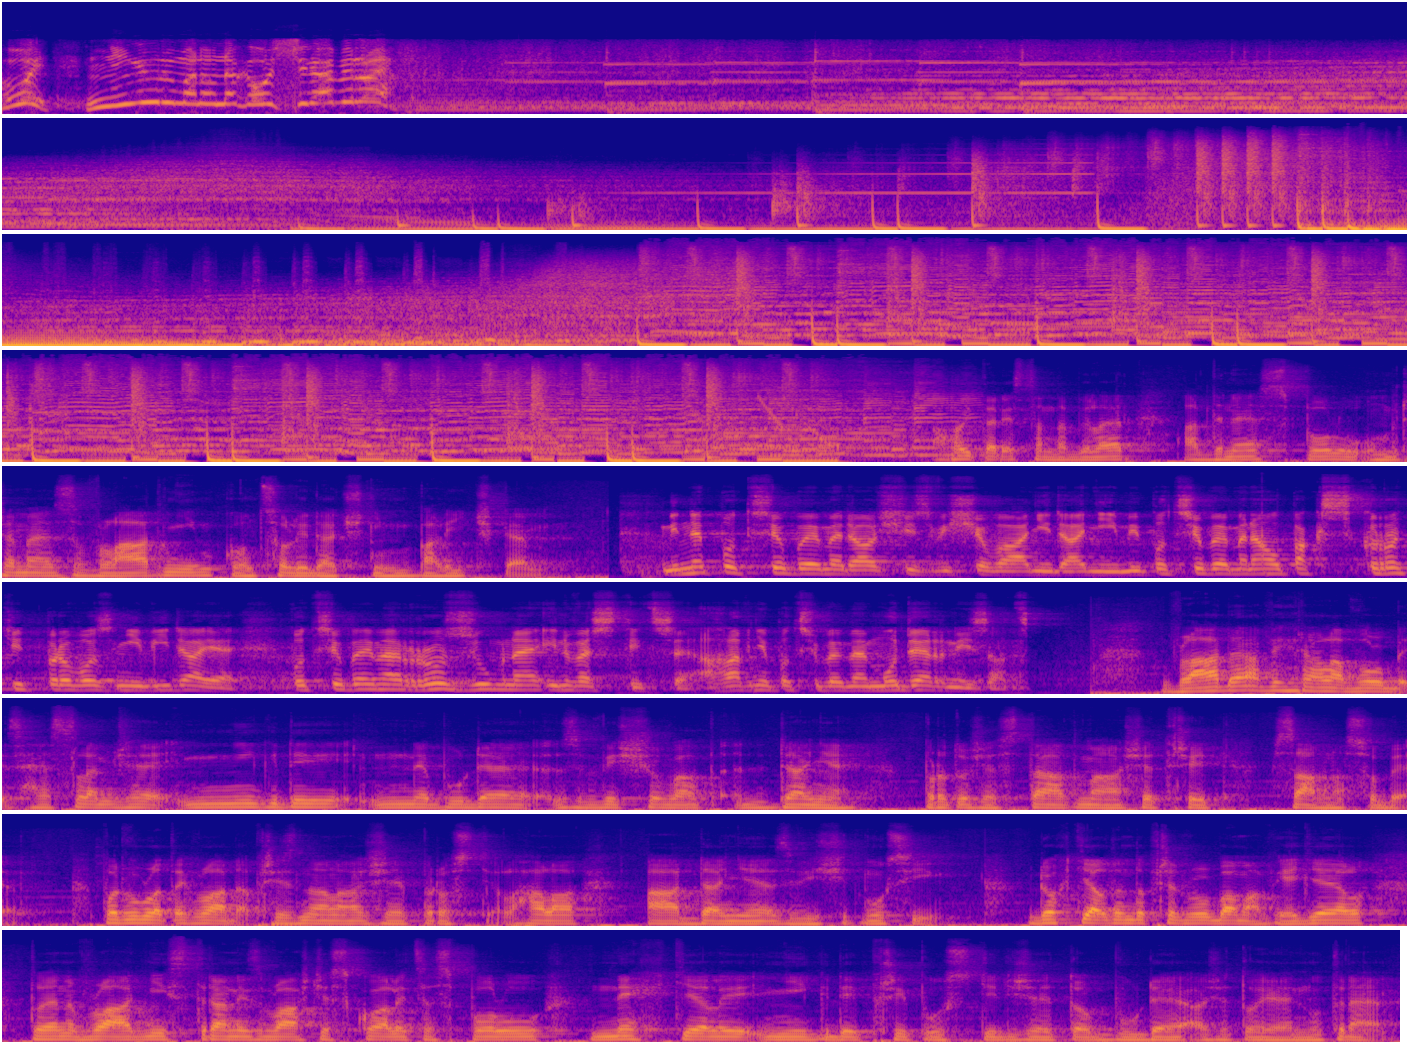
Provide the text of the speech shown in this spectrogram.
おい荷車の中を調べろや。Ahoj, tady je Standa Biller a dnes spolu umřeme s vládním konsolidačním balíčkem. My nepotřebujeme další zvyšování daní, my potřebujeme naopak skrotit provozní výdaje, potřebujeme rozumné investice a hlavně potřebujeme modernizaci. Vláda vyhrála volby s heslem, že nikdy nebude zvyšovat daně, protože stát má šetřit sám na sobě. Po dvou letech vláda přiznala, že prostě lhala a daně zvýšit musí. Kdo chtěl tento před volbama věděl, to jen vládní strany, zvláště z koalice spolu, nechtěli nikdy připustit, že to bude a že to je nutné.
